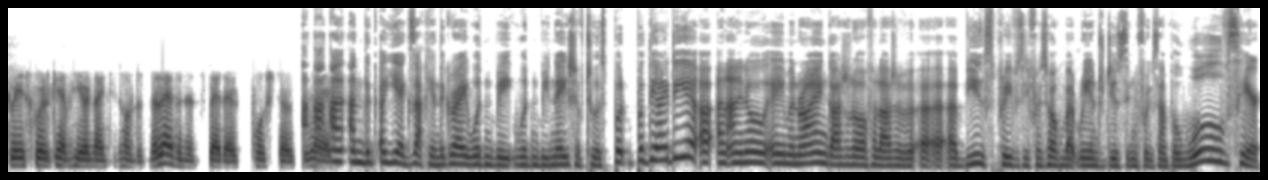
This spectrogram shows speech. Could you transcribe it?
grey squirrel came here in 1911 and spread out, pushed out the red. And, and the, yeah, exactly. And the grey wouldn't be wouldn't be native to us. But but the idea, uh, and I know Eamon Ryan got an awful lot of uh, uh abuse previously for talking about reintroducing, for example, wolves here.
